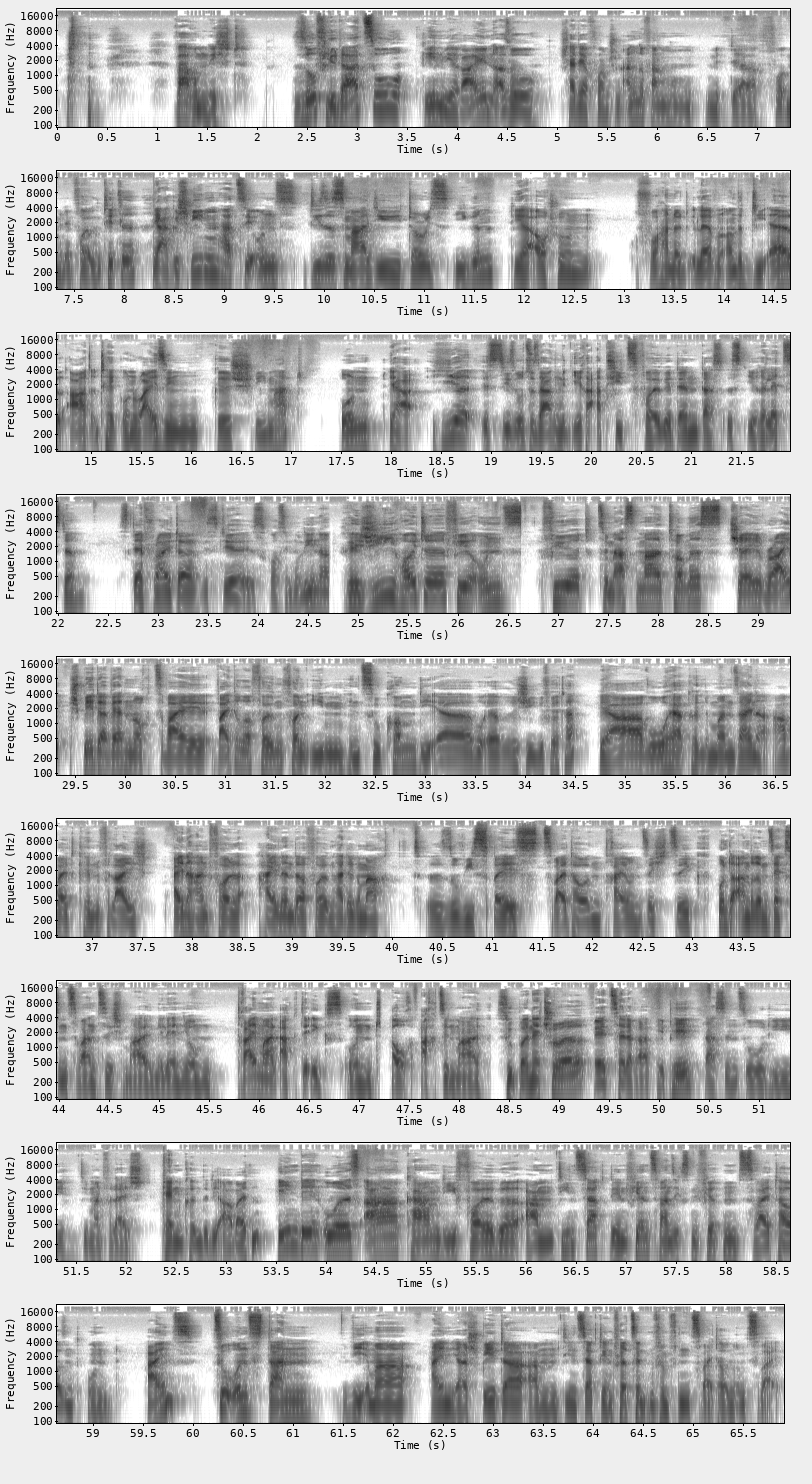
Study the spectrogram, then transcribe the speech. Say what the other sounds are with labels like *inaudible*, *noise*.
*laughs* warum nicht? So viel dazu. Gehen wir rein. Also ich hatte ja vorhin schon angefangen mit der mit dem folgenden Titel. Ja, geschrieben hat sie uns dieses Mal die Doris Egan, die ja auch schon 411 on the DL, Art Attack und Rising geschrieben hat. Und ja, hier ist sie sozusagen mit ihrer Abschiedsfolge, denn das ist ihre letzte. Staff Writer, wisst ihr, ist José Molina. Regie heute für uns führt zum ersten Mal Thomas J. Wright. Später werden noch zwei weitere Folgen von ihm hinzukommen, die er, wo er Regie geführt hat. Ja, woher könnte man seine Arbeit kennen? Vielleicht eine Handvoll Highlander-Folgen hat er gemacht, äh, sowie Space 2063, unter anderem 26 mal Millennium, dreimal Akte X und auch 18 mal Supernatural etc. pp. Das sind so die, die man vielleicht kennen könnte, die arbeiten. In den USA kam die Folge am Dienstag, den 24.04.2001. Zu uns dann, wie immer, ein Jahr später am Dienstag, den 14.05.2002.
